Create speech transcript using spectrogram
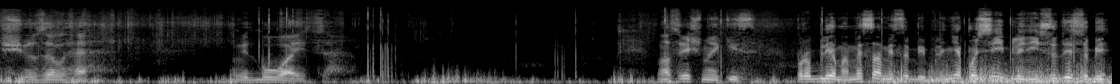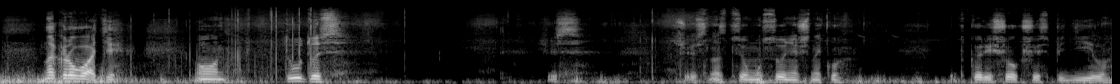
Що з ЛГ відбувається. У нас вічно якісь проблеми. Ми самі собі, блін, не посій, блін, і сиди собі на кроваті. Вон, тут ось щось, щось на цьому соняшнику. Тут корішок щось під'їло.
